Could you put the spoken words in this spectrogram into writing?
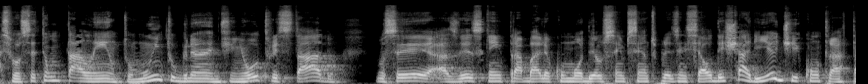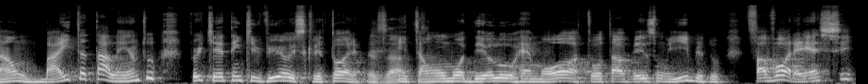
se você tem um talento muito grande em outro estado, você, às vezes, quem trabalha com modelo 100% presencial deixaria de contratar um baita talento porque tem que vir ao escritório. Exato. Então, o modelo remoto ou talvez um híbrido favorece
